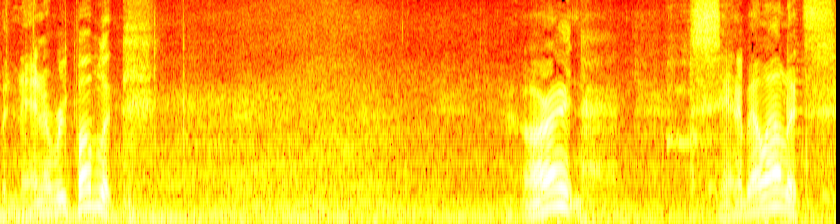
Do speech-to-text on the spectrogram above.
Banana Republic. All right, Sanibel Outlets.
